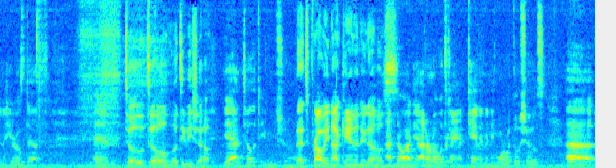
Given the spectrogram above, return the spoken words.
in a hero's death, and Till till a TV show. yeah, until the TV show. That's probably not canon. Who knows? I have no idea. I don't know what's can- canon anymore with those shows. Uh,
